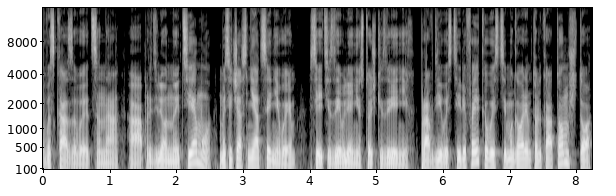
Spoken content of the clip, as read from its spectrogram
высказывается на определенную тему, мы сейчас не оцениваем все эти заявления с точки зрения их правдивости или фейковости, мы говорим только о том, что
